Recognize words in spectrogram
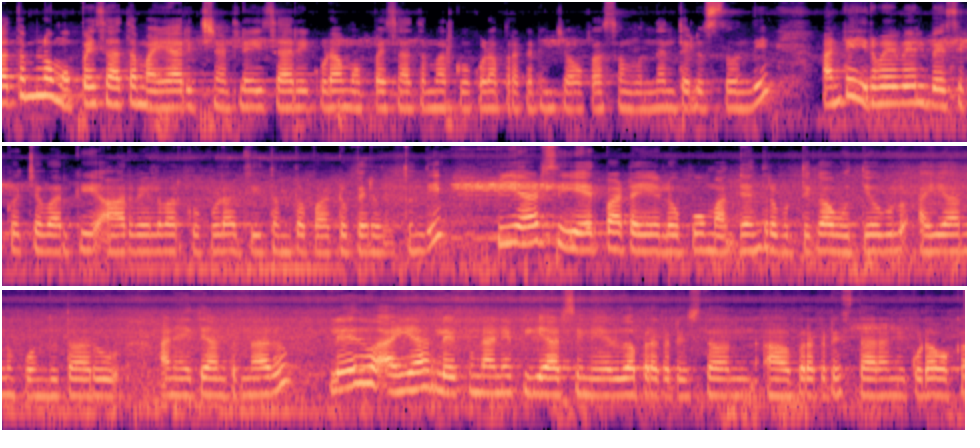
గతంలో ముప్పై శాతం ఐఆర్ ఇచ్చినట్లే ఈసారి కూడా ముప్పై శాతం వరకు కూడా ప్రకటించే అవకాశం ఉందని తెలుస్తుంది. అంటే ఇరవై వేలు బేసిక్ వచ్చే వారికి ఆరు వేల వరకు కూడా జీతంతో పాటు పెరుగుతుంది. పిఆర్సీ ఏర్పాటయ్యేలోపు మధ్యంతర వృత్తిగా ఉద్యోగులు ఐఆర్ను పొందుతారు అని అయితే అంటున్నారు. లేదు ఐఆర్ లేకుండానే పిఆర్సీ నేరుగా ప్రకటిస్తా ప్రకటిస్తారని కూడా ఒక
